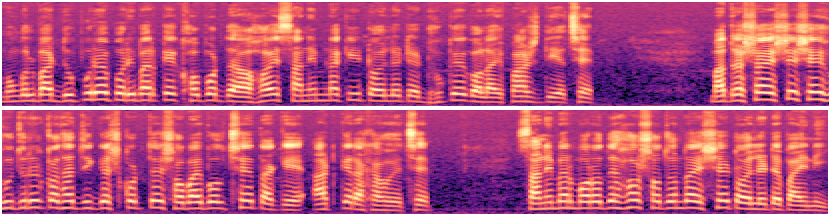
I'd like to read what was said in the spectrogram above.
মঙ্গলবার দুপুরে পরিবারকে খবর দেওয়া হয়, সানিম নাকি টয়লেটে ঢুকে গলায় ফাঁস দিয়েছে। মাদ্রাসায় এসে সেই হুজুরের কথা জিজ্ঞেস করতে সবাই বলছে, তাকে আটকে রাখা হয়েছে। সানিমের মরদেহ স্বজনরা এসে টয়লেটে পায়নি।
